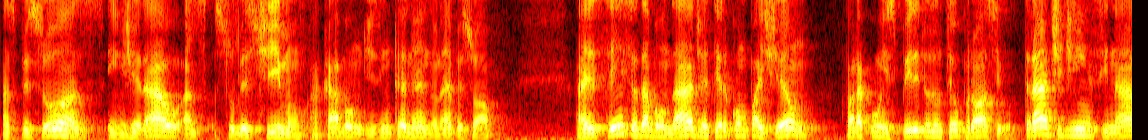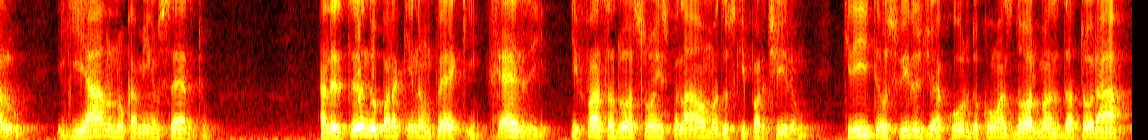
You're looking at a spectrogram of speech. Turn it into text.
as pessoas, em geral, as subestimam, acabam desencanando, né, pessoal? A essência da bondade é ter compaixão para com o espírito do teu próximo. Trate de ensiná-lo e guiá-lo no caminho certo. Alertando para que não peque, reze e faça doações pela alma dos que partiram. Crie teus filhos de acordo com as normas da Torá.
